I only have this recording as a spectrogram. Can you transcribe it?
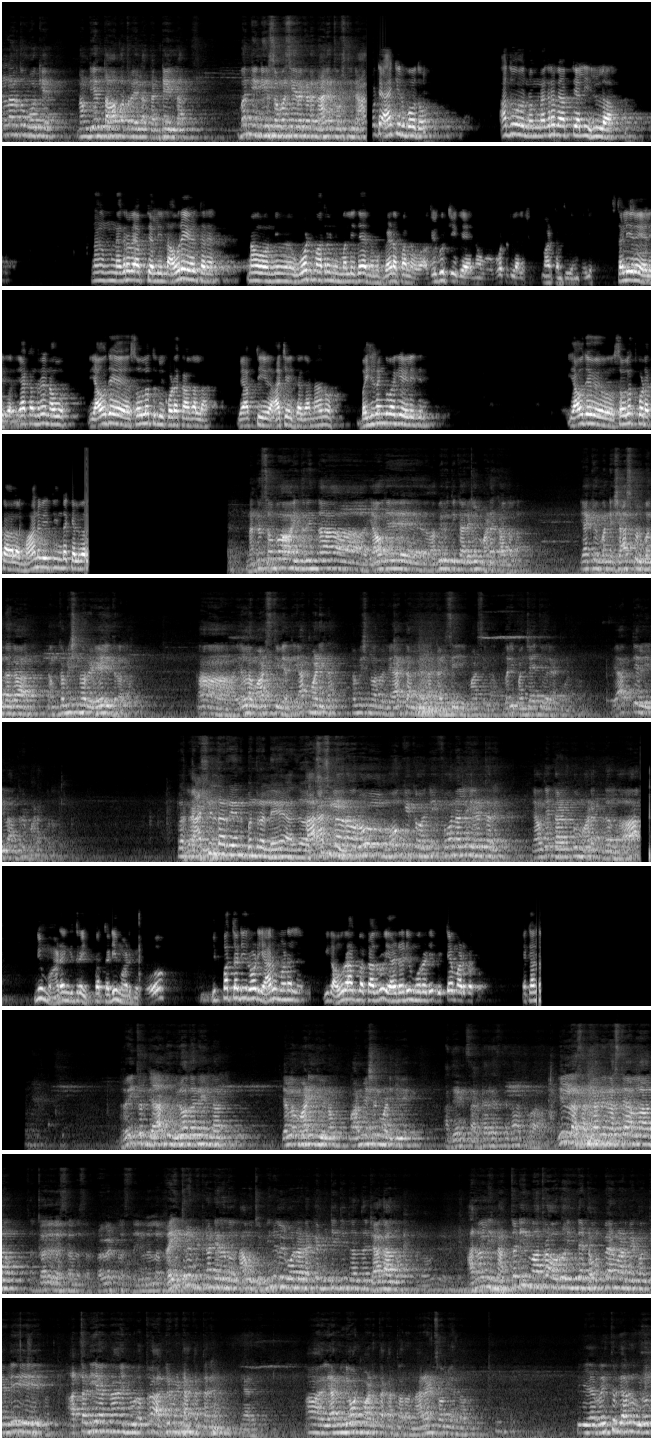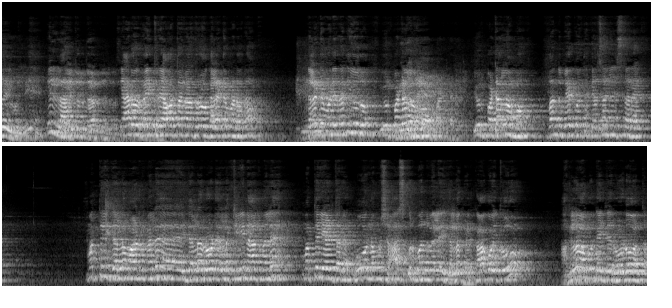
ಎಲ್ಲರದು ಓಕೆ. ನಮ್ದು ಏನು ತಾಪತ್ರ ಇಲ್ಲ, ತಂಟೆ ಇಲ್ಲ. ಬನ್ನಿ, ನೀರು ಸಮಸ್ಯೆ ಇರೋ ಕಡೆ ನಾನೇ ತೋರಿಸ್ತೀನಿ. ಕೋಟೆ ಹಾಕಿರ್ಬೋದು. ಅದು ನಮ್ಮ ನಗರ ವ್ಯಾಪ್ತಿಯಲ್ಲಿ ಇಲ್ಲ. ನಮ್ಮ ನಗರ ವ್ಯಾಪ್ತಿಯಲ್ಲಿ ಇಲ್ಲ. ಅವರೇ ಹೇಳ್ತಾರೆ, ನಾವು ನೀವು ಓಟ್ ಮಾತ್ರ ನಿಮ್ಮಲ್ಲಿದೆ, ನಮಗೆ ಬೇಡಪ್ಪ. ನಾವು ಅಭಿವೃದ್ಧಿಗೆ ನಾವು ಓಟ್ಗಳೆಲ್ಲ ಶಿಫ್ಟ್ ಮಾಡ್ಕೊಂತೀವಿ ಅಂತೇಳಿ ಸ್ಥಳೀಯರೇ ಹೇಳಿದ್ದಾರೆ. ಯಾಕಂದ್ರೆ ನಾವು ಯಾವುದೇ ಸವಲತ್ತುಗಳು ಕೊಡೋಕ್ಕಾಗಲ್ಲ. ವ್ಯಾಪ್ತಿ ಆಚೆ ಇದ್ದಾಗ ನಾನು ಬಹಿರಂಗವಾಗಿ ಹೇಳಿದ್ದೀನಿ. ಯಾವುದೇ ಸವಲತ್ತು ಕೊಡೋಕ್ಕಾಗಲ್ಲ. ಮಾನವೀಯತೆಯಿಂದ ಕೆಲವರು ನಗರಸಭಾ ಇದರಿಂದ ಯಾವುದೇ ಅಭಿವೃದ್ಧಿ ಕಾರ್ಯಗಳು ಮಾಡೋಕ್ಕಾಗಲ್ಲ. ಯಾಕೆ ಮೊನ್ನೆ ಶಾಸಕರು ಬಂದಾಗ ನಮ್ಮ ಕಮಿಷನರ್ ಹೇಳಿದ್ರಲ್ಲ ಎಲ್ಲ ಮಾಡಿಸ್ತೀವಿ ಅಂತ. ಯಾಕೆ ಮಾಡಿಲ್ಲ? ಕಮಿಷನರ್ ಯಾಕೆ ಅಲ್ಲೆಲ್ಲ ಕಳಿಸಿ ಮಾಡಿಸಿಲ್ಲ? ಬರೀ ಪಂಚಾಯತಿಯವರು ಯಾಕೆ ಮಾಡಿದ್ರು? ವ್ಯಾಪ್ತಿಯಲ್ಲಿ ಇಲ್ಲ ಅಂದರೆ ಮಾಡಕ್ಕೆ ಬರೋದು ತಹಶೀಲ್ದಾರ್ ಏನ್ ಬಂದ್ರಲ್ಲಿ? ಅದು ಖಾಸಗಿ ಅವರು ಮೌಖಿಕವಾಗಿ ಫೋನಲ್ಲಿ ಹೇಳ್ತಾರೆ. ಯಾವುದೇ ಕಾರಣಕ್ಕೂ ಮಾಡಕ್ ಬಿಡಲ್ಲ. ನೀವು ಮಾಡಂಗಿದ್ರೆ ಇಪ್ಪತ್ತಡಿ ಮಾಡಬೇಕು. ಇಪ್ಪತ್ತಡಿ ರೋಡ್ ಯಾರು ಮಾಡಲ್ಲ. ಈಗ ಅವ್ರು ಆಗ್ಬೇಕಾದ್ರೂ ಎರಡು ಅಡಿ ಮೂರು ಅಡಿ ಬಿಟ್ಟೇ ಮಾಡಬೇಕು. ಯಾಕಂದ್ರೆ ರೈತರದ್ದು ಯಾರಿಗೂ ವಿರೋಧನೇ ಇಲ್ಲ. ಎಲ್ಲ ಮಾಡಿದೀವಿ ನಾವು. ಫಾರ್ಮೇಶನ್ ಮಾಡಿದೀವಿ. ಅದೇನು ಸರ್ಕಾರಿ ರಸ್ತೆನೋ ಅಥವಾ ಇಲ್ಲ ಸರ್ಕಾರಿ ರಸ್ತೆ ಅಲ್ಲ ಅದು. ಸರ್ಕಾರಿ ರಸ್ತೆ ಅಲ್ಲ ಸರ್ ಪ್ರೈವೇಟ್ ರಸ್ತೆ ಇವರೆಲ್ಲ ರೈತರೇ ಬಿಟ್ಕೊಂಡಿರೋದು. ನಾವು ಜಮೀನಲ್ಲಿ ಓಡಾಡಕ್ಕೆ ಬಿಟ್ಟಿದ್ದಂತ ಜಾಗ ಅದು. ಅದರಲ್ಲಿ ಇನ್ನು ಹತ್ತಡಿ ಮಾತ್ರ ಅವರು ಹಿಂದೆ ಡೌನ್ ಪೇ ಮಾಡಬೇಕು ಅಂತೇಳಿ ಹತ್ತಡಿಯನ್ನ ಇವ್ರ ಹತ್ರ ಅಗ್ರಿಮೆಂಟ್ ಹಾಕಂತಾರೆ. ಯಾರು? ಆ, ಯಾರು ಲೇಔಟ್ ಮಾಡತಕ್ಕಂಥವ್ರು ನಾರಾಯಣ ಸ್ವಾಮಿ ಅನ್ನೋರು. ಈಗ ರೈತರಿಗೆ ಯಾರು ವಿರೋಧ ಇಲ್ವಲ್ಲಿ ಇಲ್ಲ. ಯಾರು ರೈತರು ಯಾವತ್ತನಾದ್ರೂ ಗಲಾಟೆ ಮಾಡೋರ? ಗಲಾಟೆ ಮಾಡಿರೋದು ಇವರು. ಇವ್ರು ಪಟಾಲಮ್ಮ ಇವ್ರು ಪಟಾಲಮ್ಮ ಬಂದು ಬೇಕು ಅಂತ ಕೆಲಸ ನಿಲ್ಲಿಸ್ತಾರೆ ಮತ್ತೆ ಇದೆಲ್ಲ ಮಾಡಿದ್ಮೇಲೆ ಇದೆಲ್ಲ ರೋಡ್ ಎಲ್ಲ ಕ್ಲೀನ್ ಆದ್ಮೇಲೆ ಮತ್ತೆ ಹೇಳ್ತಾರೆ ಓ ನಮ್ಮ ಶಾಸಕರು ಬಂದ ಮೇಲೆ ಇದೆಲ್ಲ ಬೆಳಕಾಗೋಯ್ತು. ಅಗಲ ಆಗ್ಬಿಟ್ಟೈತೆ ರೋಡು ಅಂತ.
